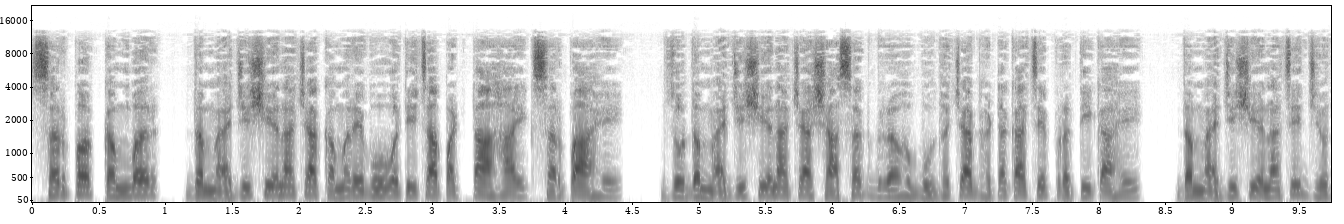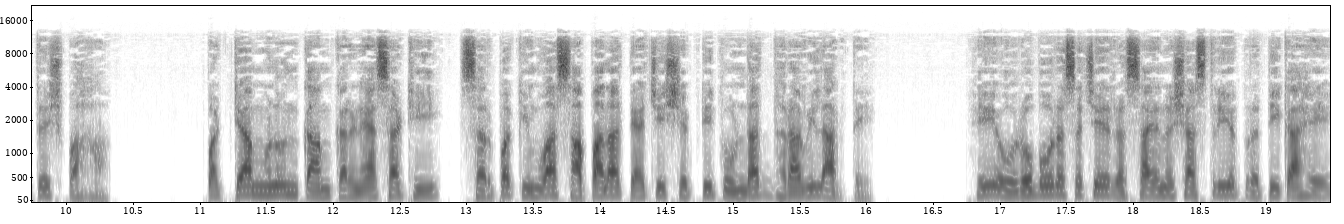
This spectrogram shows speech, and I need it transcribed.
सर्प कंबर द मॅजिशियनाच्या कमरेभोवतीचा पट्टा हा एक सर्प आहे जो द मॅजिशियनाच्या शासक ग्रह बुधच्या घटकाचे प्रतीक आहे द मॅजिशियनाचे ज्योतिष पहा. पट्ट्या म्हणून काम करण्यासाठी सर्प किंवा सापाला त्याची शेपटी तोंडात धरावी लागते. हे ओरोबोरसचे रसायनशास्त्रीय प्रतीक आहे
